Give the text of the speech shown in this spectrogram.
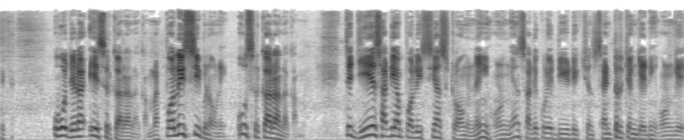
ਠੀਕ ਹੈ। ਉਹ ਜਿਹੜਾ ਇਹ ਸਰਕਾਰਾਂ ਦਾ ਕੰਮ ਹੈ ਪਾਲਿਸੀ ਬਣਾਉਣੀ, ਉਹ ਸਰਕਾਰਾਂ ਦਾ ਕੰਮ ਹੈ। ਤੇ ਜੇ ਸਾਡੀਆਂ ਪਾਲਿਸੀਆਂ ਸਟਰੋਂਗ ਨਹੀਂ ਹੋਣਗੀਆਂ, ਸਾਡੇ ਕੋਲੇ ਡੀ ਐਡਿਕਸ਼ਨ ਸੈਂਟਰ ਚੰਗੇ ਨਹੀਂ ਹੋਣਗੇ,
